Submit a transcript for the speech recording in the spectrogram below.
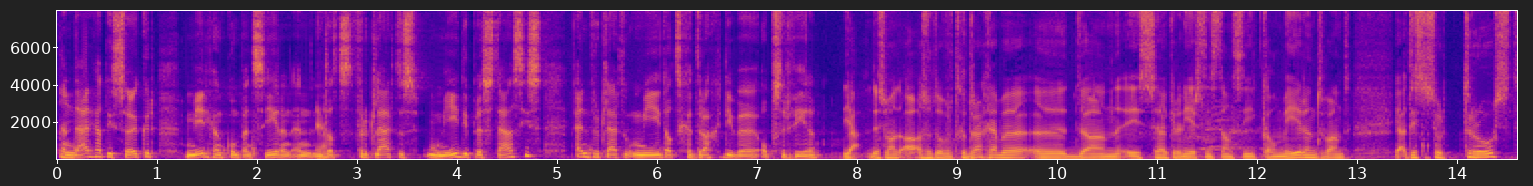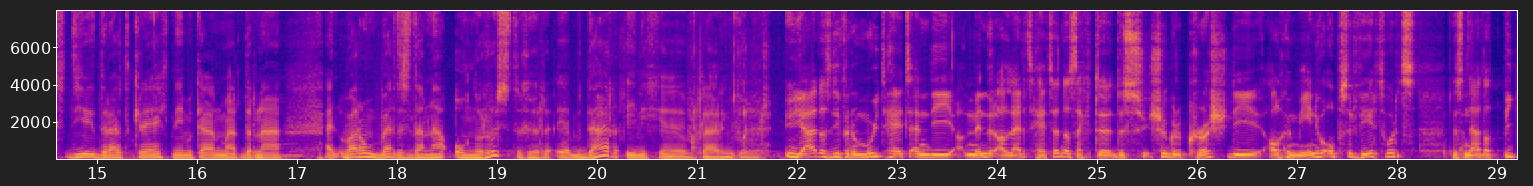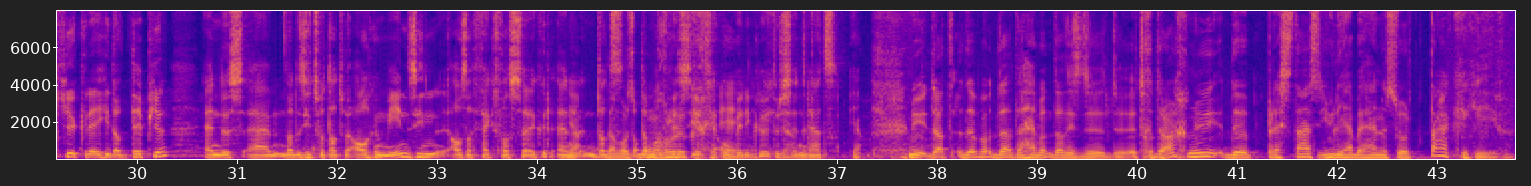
En daar gaat die suiker meer gaan compenseren. En dat verklaart dus mee die prestaties en verklaart ook mee dat gedrag die we observeren. Ja, dus want als we het over het gedrag hebben, uh, dan is suiker in eerste instantie kalmerend. Want ja, het is een soort troost die je eruit krijgt, neem ik aan. Maar daarna... En waarom werden ze daarna onrustiger? Hebben daar enige verklaring voor? Ja, dat is die vermoeidheid en die minder alertheid. Hè. Dat is echt de, de sugar crush die algemeen geobserveerd wordt. Dus na dat piekje krijg je dat dipje. En dus um, dat is iets wat dat we algemeen zien als effect van suiker. En ja, dat, dat manifesteert zich ook bij die kleuters, ja. inderdaad. Ja. Nu, dat, dat, dat, hebben, dat is de, de, het gedrag. Nu, de prestatie. Jullie hebben hen een soort taak gegeven.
